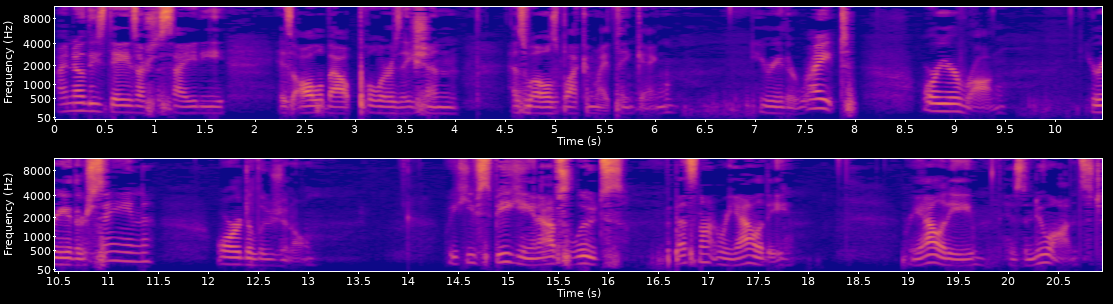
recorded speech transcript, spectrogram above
I know these days our society is all about polarization as well as black and white thinking. You're either right or you're wrong. You're either sane or delusional. We keep speaking in absolutes, but that's not reality. Reality is nuanced.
